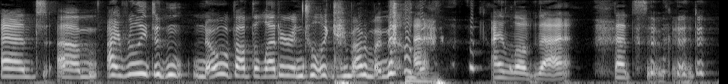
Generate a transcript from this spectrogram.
And um, I really didn't know about the letter until it came out of my mouth. I love that. That's so good.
